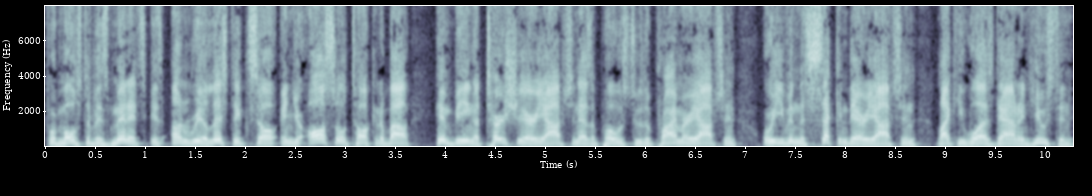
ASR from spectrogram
for most of his minutes is unrealistic. So, and you're also talking about him being a tertiary option as opposed to the primary option or even the secondary option like he was down in Houston.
